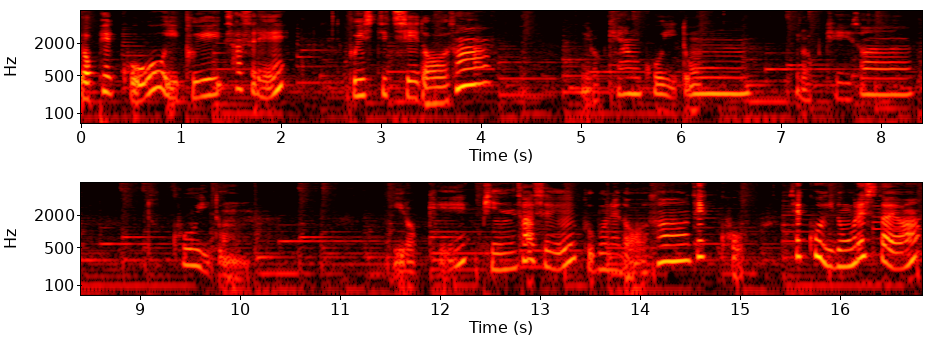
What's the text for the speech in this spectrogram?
옆에 코 이 V 사슬에 V 스티치에 넣어서 이렇게 한 코 이동 이렇게 해서 두 코 이동 이렇게 빈 사슬 부분에 넣어서 세 코, 세코 이동을 했어요.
